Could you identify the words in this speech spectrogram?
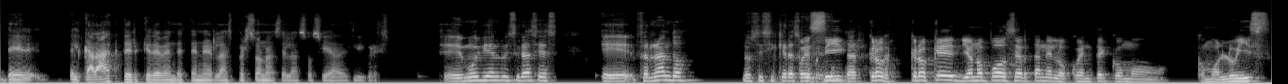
de el carácter que deben de tener las personas de las sociedades libres. Eh, muy bien, Luis, gracias. Eh, Fernando, no sé si quieras pues sí, creo, creo que yo no puedo ser tan elocuente como, como Luis,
